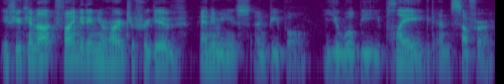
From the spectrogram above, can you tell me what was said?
If you cannot find it in your heart to forgive enemies and people, you will be plagued and suffer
